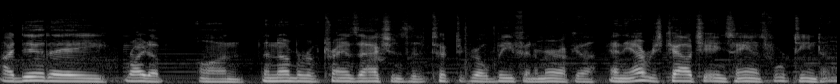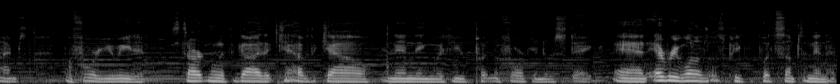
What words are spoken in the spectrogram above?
I did a write up on the number of transactions that it took to grow beef in America, and the average cow changed hands 14 times before you eat it, starting with the guy that calved the cow and ending with you putting a fork into a steak. And every one of those people put something in it.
